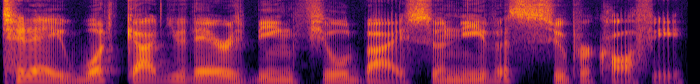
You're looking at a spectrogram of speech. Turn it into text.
Today, what got you there is being fueled by Soneva Super Coffee.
